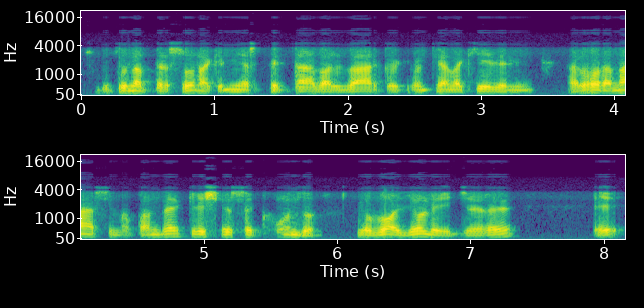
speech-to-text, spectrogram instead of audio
soprattutto una persona che mi aspettava al varco e continuava a chiedermi allora Massimo quando è che esce il secondo? Lo voglio leggere? E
